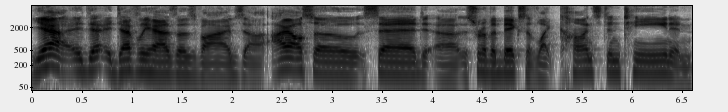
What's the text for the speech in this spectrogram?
Yeah, it, de- it definitely has those vibes. Uh, I also said uh, sort of a mix of like Constantine and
